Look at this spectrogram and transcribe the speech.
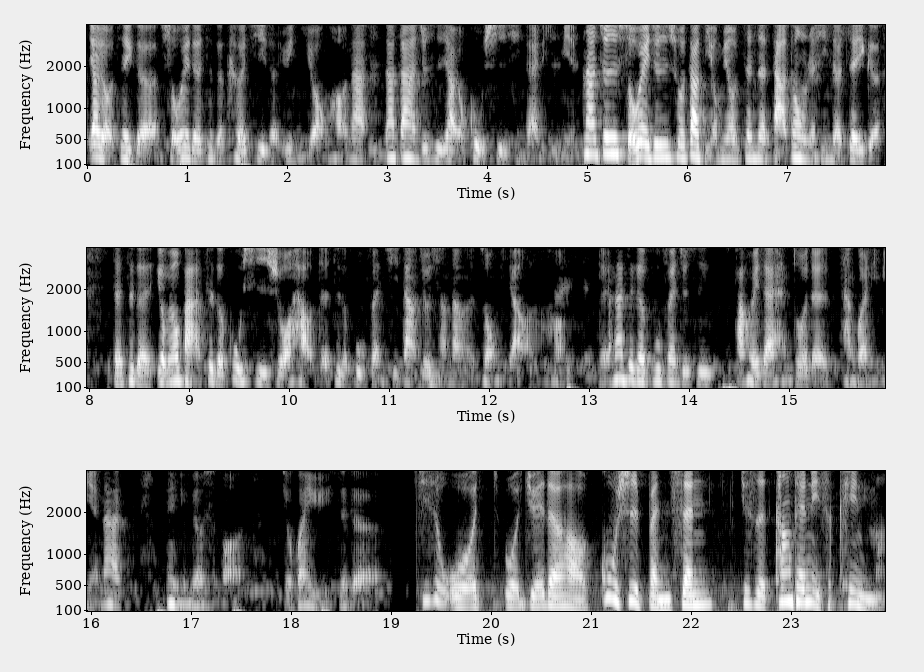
要有这个所谓的这个科技的运用，好，那那当然就是要有故事性在里面，那就是所谓就是说到底有没有真的打动人心的这个的这个有没有把这个故事说好的这个部分，其实当然就相当的重要了，哈，对，那这个部分就是发挥在很多的场馆里面，那那有没有什么就关于这个？其实我我觉得哈，故事本身。就是 content is king 嘛，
